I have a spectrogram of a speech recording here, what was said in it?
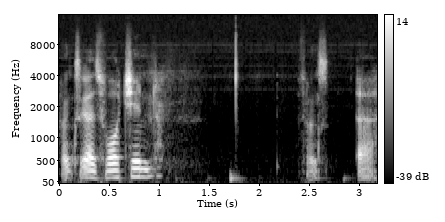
Thanks, guys, for watching. Thanks. Uh,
